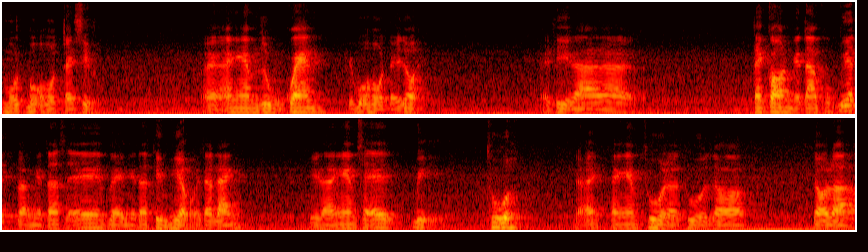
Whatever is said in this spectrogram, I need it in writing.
một bộ hột tài xỉu. Đấy, anh em dùng quen cái bộ hột đấy rồi. Đấy thì là, là tay con người ta cũng biết và người ta sẽ về người ta tìm hiểu người ta đánh. Thì là anh em sẽ bị thua. Đấy anh em thua là thua do do là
